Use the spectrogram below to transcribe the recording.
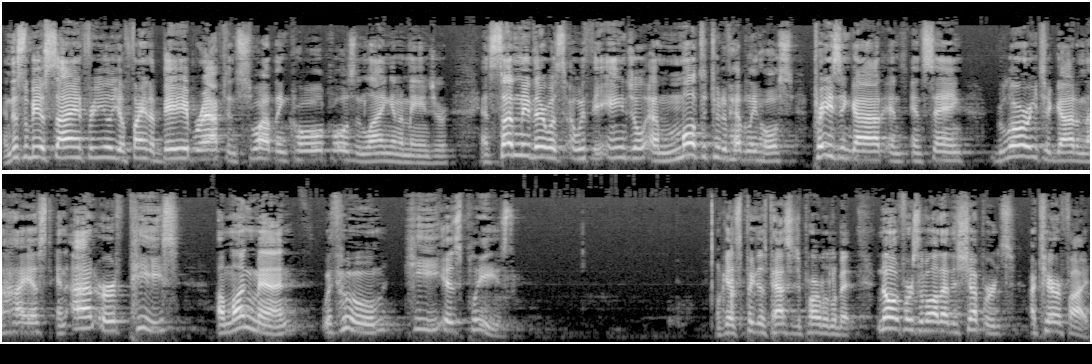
And this will be a sign for you. You'll find a babe wrapped in swaddling clothes and lying in a manger. And suddenly there was with the angel a multitude of heavenly hosts praising God and, and saying, Glory to God in the highest, and on earth peace among men with whom he is pleased. Okay, let's pick this passage apart a little bit. Note, first of all, that the shepherds are terrified.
